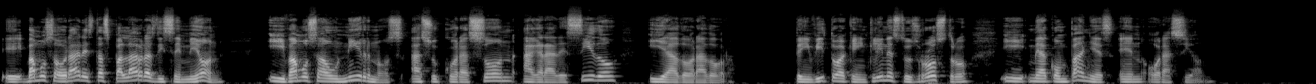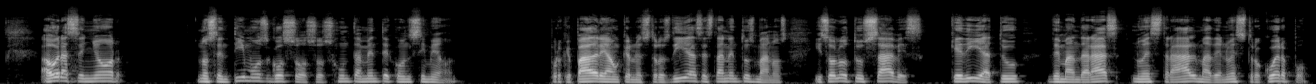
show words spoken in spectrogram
eh, vamos a orar estas palabras de Simeón y vamos a unirnos a su corazón agradecido y adorador. Te invito a que inclines tu rostro y me acompañes en oración. Ahora, Señor, nos sentimos gozosos juntamente con Simeón. Porque Padre, aunque nuestros días están en tus manos, y solo tú sabes qué día tú demandarás nuestra alma de nuestro cuerpo,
